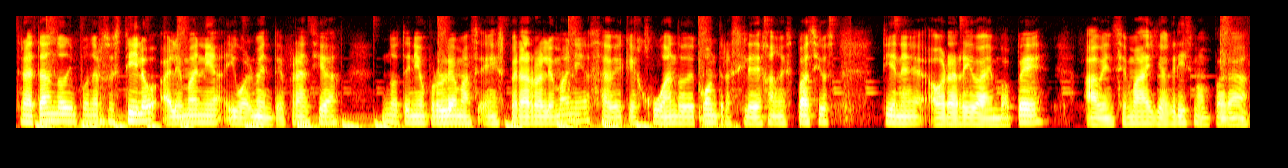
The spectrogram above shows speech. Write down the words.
tratando de imponer su estilo, Alemania igualmente. Francia no tenía problemas en esperar a Alemania, sabe que jugando de contra, si le dejan espacios, tiene ahora arriba a Mbappé, a Benzema y a Griezmann para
